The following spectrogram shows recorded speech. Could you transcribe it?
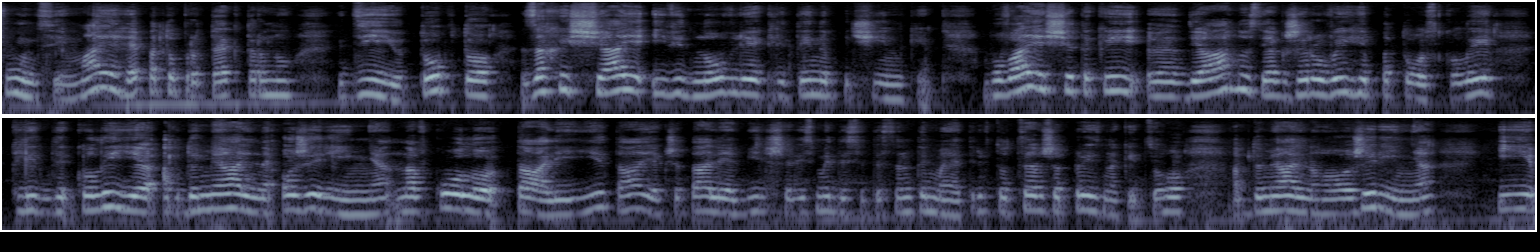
функції, має гепатопротекторну дію, тобто захищає і відновлює клітини печінки. Буває ще такий діагноз, як жировий гепатоз, коли коли є абдоміальне ожиріння навколо талії, та, якщо талія більше 80 см, то це вже признаки цього абдоміального ожиріння. І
